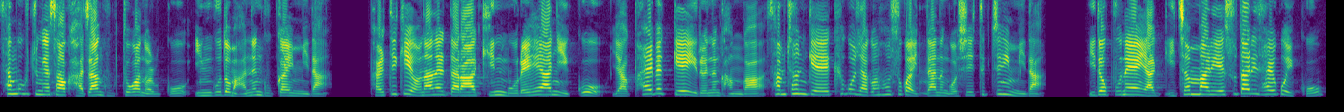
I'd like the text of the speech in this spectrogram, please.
3국 중에서 가장 국토가 넓고 인구도 많은 국가입니다. 발티키 연안을 따라 긴 모래 해안이 있고 약 800개에 이르는 강과 3,000개의 크고 작은 호수가 있다는 것이 특징입니다. 이 덕분에 약 2,000마리의 수달이 살고 있고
